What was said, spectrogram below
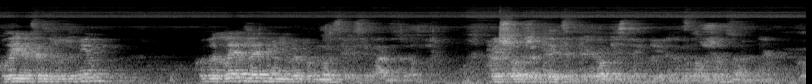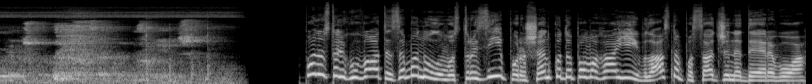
Коли я це зрозумів, коли ледь-ледь мені виповнилося 18 років. Пройшло вже 33 роки з тих пір, не знав жодного дня, коли я пішов це своє рішення. Поностальгувати за минулим острозі Порошенко допомагає і власно посаджене дерево.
